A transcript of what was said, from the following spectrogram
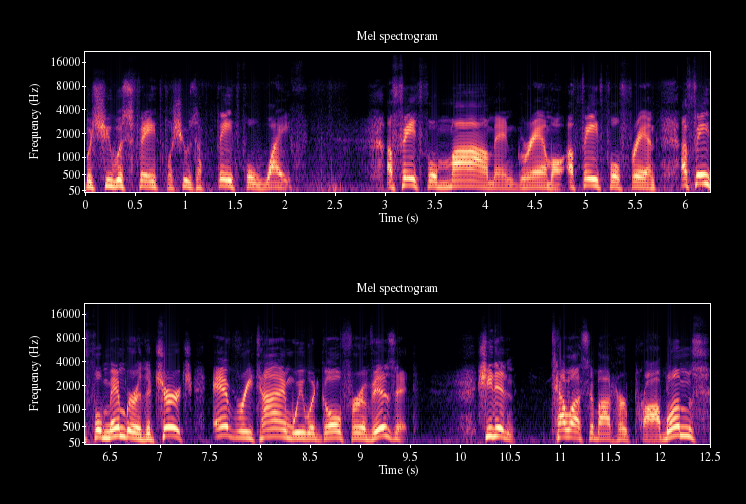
but she was faithful. She was a faithful wife, a faithful mom and grandma, a faithful friend, a faithful member of the church every time we would go for a visit. She didn't tell us about her problems.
